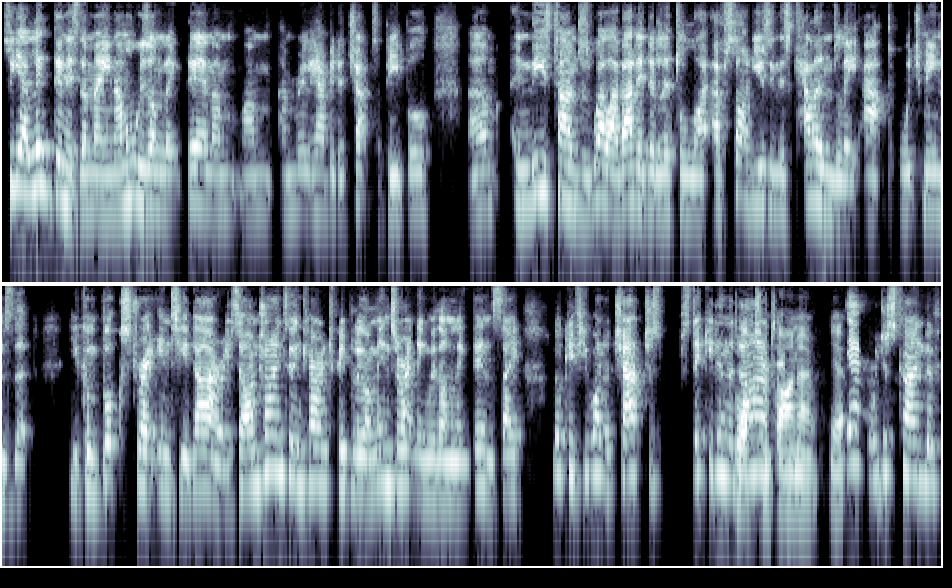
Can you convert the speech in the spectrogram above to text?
So yeah, LinkedIn is the main. I'm always on LinkedIn. I'm I'm I'm really happy to chat to people. Um, in these times as well, I've added a little like I've started using this Calendly app, which means that you can book straight into your diary. So I'm trying to encourage people who I'm interacting with on LinkedIn. Say, look, if you want to chat, just stick it in the Block diary. some time out. Yeah. Yeah, we just kind of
